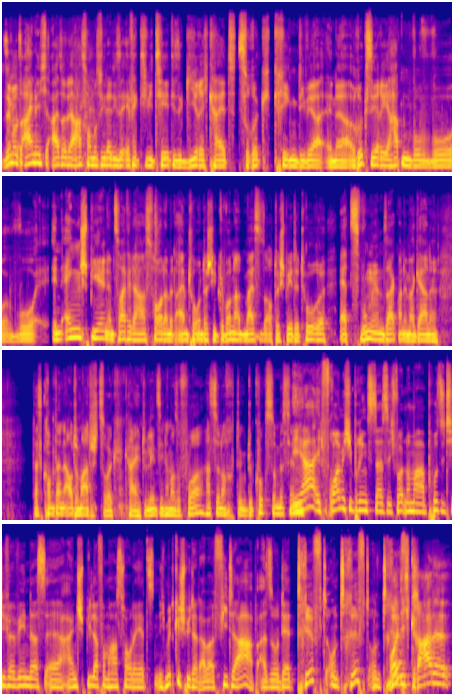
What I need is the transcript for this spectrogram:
Sind wir uns einig? Also der HSV muss wieder diese Effektivität, diese Gierigkeit zurückkriegen, die wir in der Rückserie hatten, wo, wo, wo in engen Spielen im Zweifel der HSV da mit einem Torunterschied gewonnen hat, meistens auch durch späte Tore, erzwungen, sagt man immer gerne. Das kommt dann automatisch zurück. Kai, du lehnst dich nochmal so vor. Hast du noch, du, du guckst so ein bisschen. Ja, ich freue mich übrigens, dass ich wollte nochmal positiv erwähnen, dass äh, ein Spieler vom HSV, der jetzt nicht mitgespielt hat, aber Fiete Ab, also der trifft und trifft und trifft. Wollte ich gerade,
